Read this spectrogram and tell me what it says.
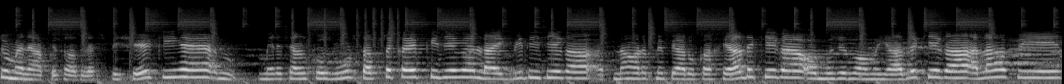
जो मैंने आपके साथ रेसिपी शेयर की है। मेरे चैनल को ज़रूर सब्सक्राइब कीजिएगा लाइक भी दीजिएगा, अपना और अपने प्यारों का ख्याल रखिएगा और मुझे दुआ में याद रखिएगा। अल्लाह हाफिज़।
